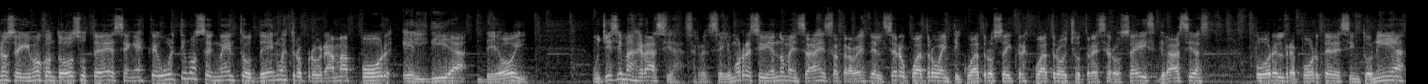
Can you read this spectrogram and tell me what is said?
Bueno, seguimos con todos ustedes en este último segmento de nuestro programa por el día de hoy. Muchísimas gracias. Seguimos recibiendo mensajes a través del 0424-634-8306. Gracias por el reporte de sintonía.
